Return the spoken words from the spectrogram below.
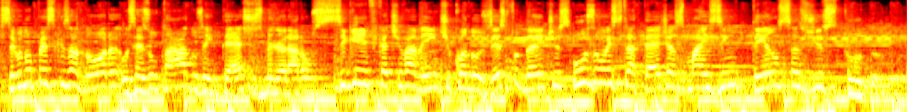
Segundo o pesquisador, os resultados em testes melhoraram significativamente quando os estudantes usam estratégias mais intensas de estudo.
